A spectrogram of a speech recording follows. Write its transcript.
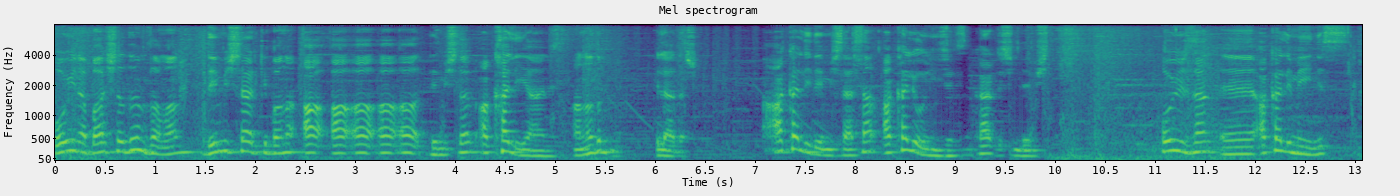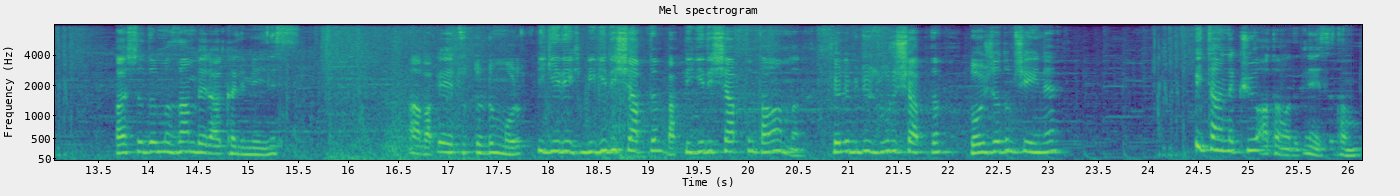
oyuna başladığım zaman demişler ki bana a a a a a demişler. Akali yani. Anladın mı birader? Akali demişler. Sen Akali oynayacaksın kardeşim demişler. O yüzden e, Akali main'iz. Başladığımızdan beri Akali main'iz. Aa bak E tutturdum moruk. Bir giriş, bir giriş yaptım. Bak bir giriş yaptım tamam mı? Şöyle bir düz vuruş yaptım. Dojladım şeyini bir tane Q atamadık. Neyse tamam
